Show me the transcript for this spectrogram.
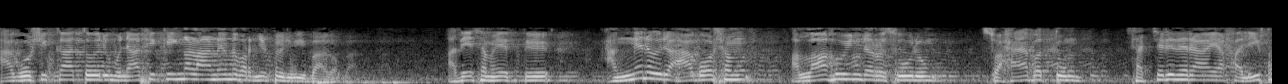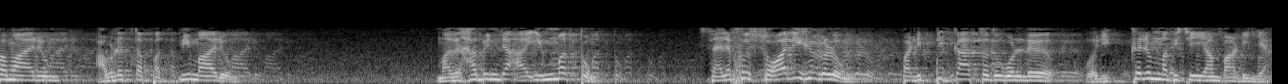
ആഘോഷിക്കാത്ത ഒരു മുനാഫിക്കങ്ങളാണ് എന്ന് പറഞ്ഞിട്ടൊരു വിഭാഗം. അതേ സമയത്ത് അങ്ങനെ ഒരു ആഘോഷം അള്ളാഹുവിന്റെ റസൂലും സ്വഹാബത്തും സച്ചരിതരായ ഖലീഫമാരും അവിടുത്തെ പത്നിമാരും മദ്ഹബിന്റെ ഇമ്മത്തും സലഫ് സ്വാലിഹുകളും പഠിപ്പിക്കാത്തതുകൊണ്ട് ഒരിക്കലും അത് ചെയ്യാൻ പാടില്ല.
